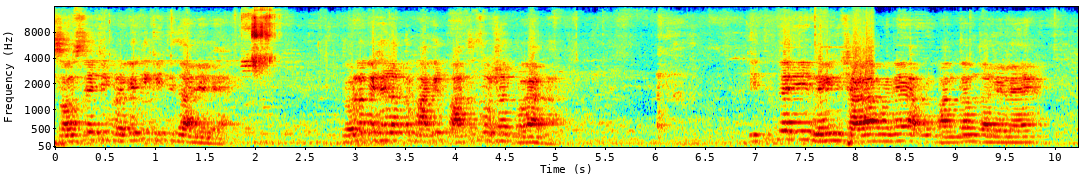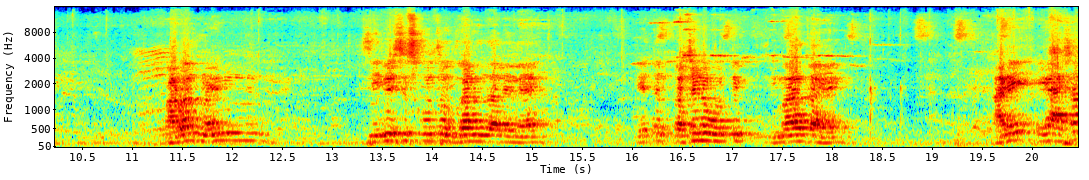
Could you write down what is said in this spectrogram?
संस्थेची प्रगती किती झालेली आहे. एवढं कशाला तर मागील पाचच वर्षात बघा ना. कितीतरी नवीन शाळामध्ये आपलं बांधकाम झालेलं आहे. परवाच नवीन सीबीएसई स्कूलचं उद्घाटन झालेलं आहे. हे तर प्रचंड मोठी इमारत आहे. आणि हे अशा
